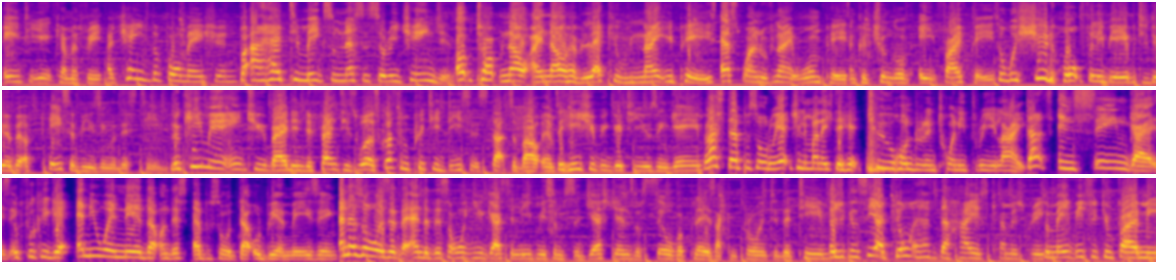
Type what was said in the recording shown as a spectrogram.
88 chemistry. I changed the formation, but I had to make some necessary changes. Up top now, I now have Leckie with 90 pace, Esswein with 91 pace, and Kachunga with 85 pace. So we should hopefully be able to do a bit of pace abusing with this team. Lukimya ain't too bad in defense as well. It's got some pretty decent stats about him, so he should be good to use in game. Last episode, we actually managed to hit 223 likes. That's insane, guys. If we could get anywhere near that on this episode, that would be amazing. And as always, at the end of this, I want you guys to leave me some suggestions of silver players I can throw into the team. As you can see, I don't have the highest chemistry, so maybe if you can find me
